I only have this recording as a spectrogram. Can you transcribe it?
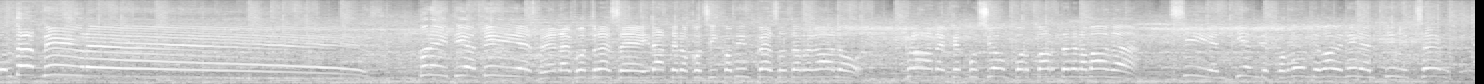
¡Gol de Tigres! Con AT&T estrena iPhone 13 y dátelo con 5 mil pesos de regalo. Gran ejecución por parte de la maga. Sí entiende por dónde va a venir el Tigre.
